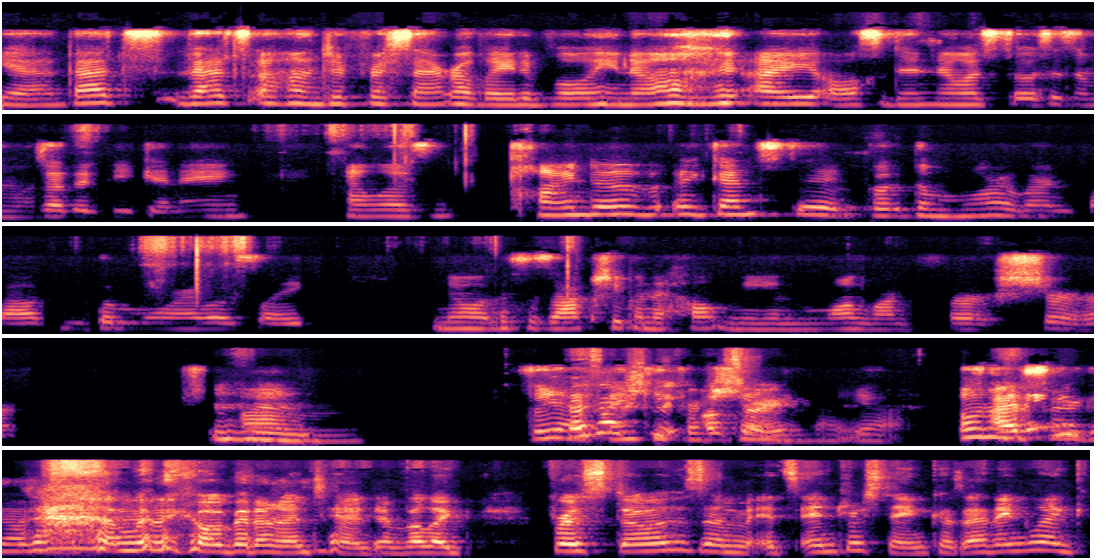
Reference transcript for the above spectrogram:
Yeah, that's that's a hundred percent relatable. You know, I also didn't know what stoicism was at the beginning. I was kind of against it, but the more I learned about it, the more I was like, no, this is actually going to help me in the long run for sure. Mm-hmm. Um, so yeah, that's thank actually, you for oh, sharing sorry. that. Yeah. Oh no, I sorry. think Go. I'm gonna go a bit on a tangent, but like for stoicism, it's interesting because I think like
